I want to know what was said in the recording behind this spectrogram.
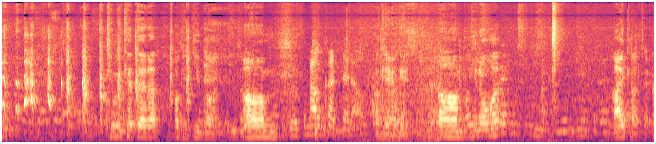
Can we cut that out? Okay, keep going. Um, I'll cut that out. okay, okay. Um, you know what? Eye contact.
